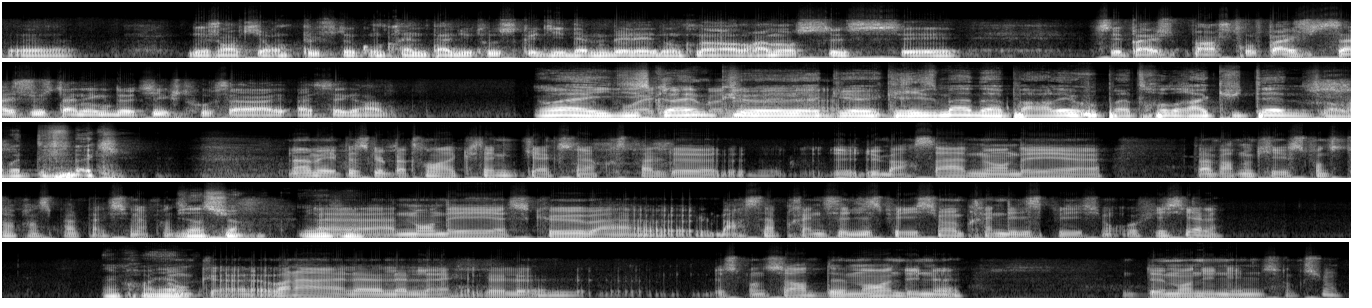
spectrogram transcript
Des gens qui en plus ne comprennent pas du tout ce que dit Dembélé. Donc non, non, vraiment, c'est- c'est pas, enfin, je trouve pas ça juste anecdotique, je trouve ça assez grave. Ouais, ils disent Ouais, quand même que, nouvelle, que Griezmann a parlé au patron de Rakuten. Genre, what the fuck Non, mais parce que le patron de Rakuten, qui est actionnaire principal de, de- de- du Barça, a demandé. euh, Enfin, pardon, qui est sponsor principal, pas actionnaire principal. Bien sûr. bien sûr. euh, a demandé à ce que bah, le Barça prenne ses dispositions et prenne des dispositions officielles. Incroyable. Donc euh, voilà, le, le- le- le- sponsor demande une demande une, une sanction.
